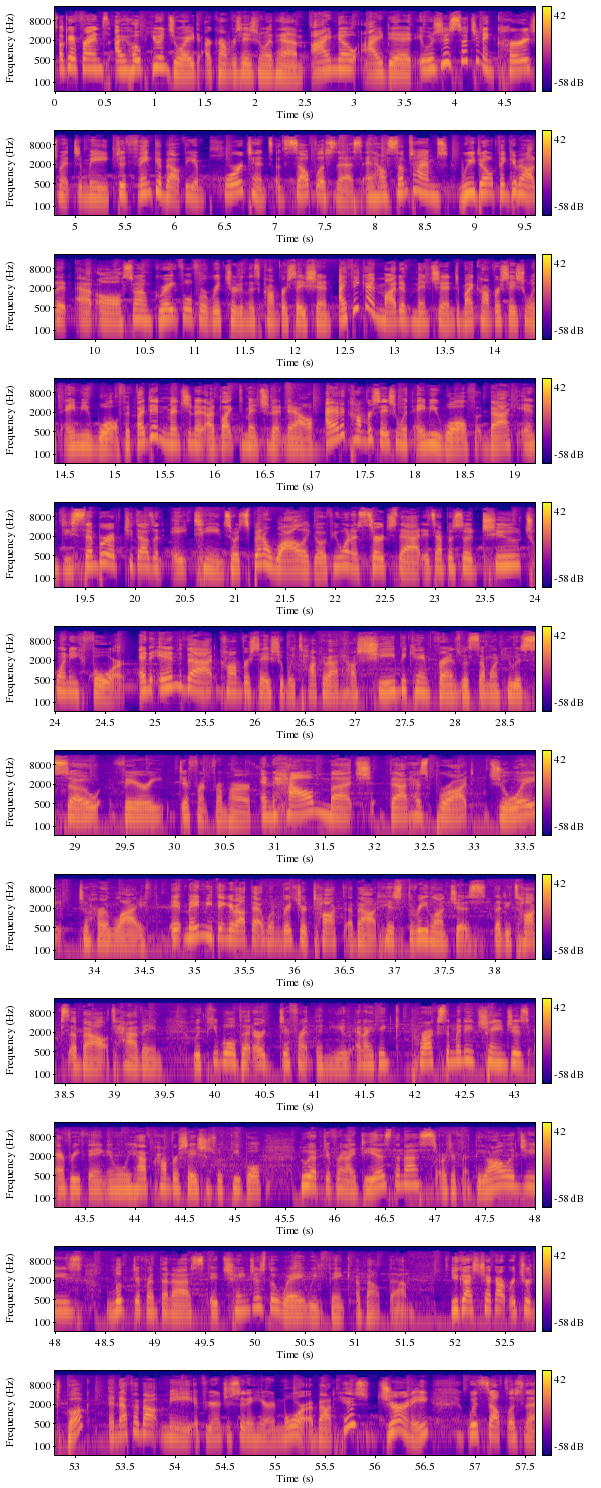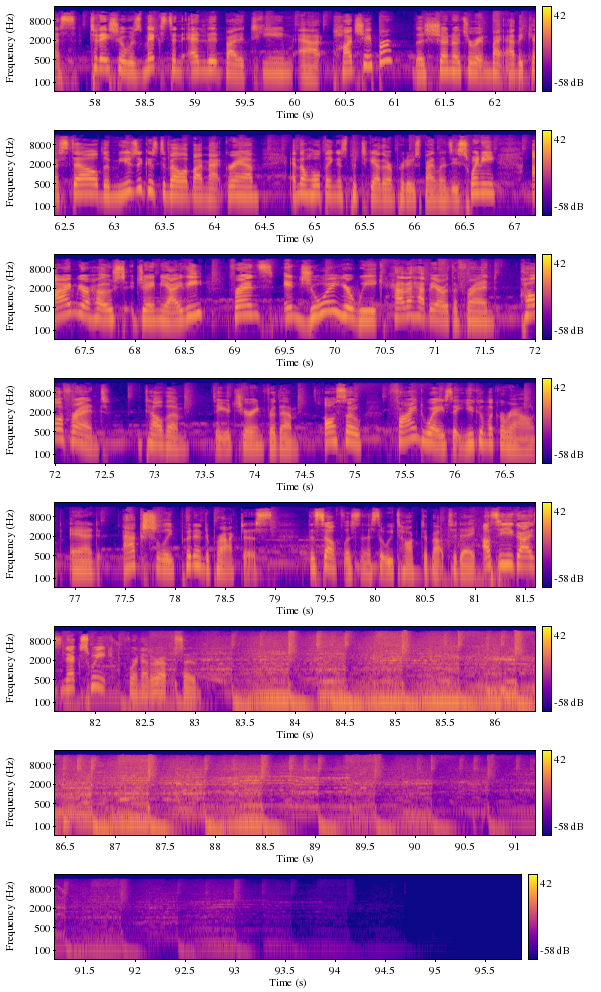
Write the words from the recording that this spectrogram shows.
Okay, friends, I hope you enjoyed our conversation with him. I know I did. It was just such an encouragement to me to think about the importance of selflessness and how sometimes we don't think about it at all. So I'm grateful for Richard in this conversation. I think I might have mentioned my conversation with Amy Wolf. If I didn't mention it, I'd like to mention it now. I had a conversation with Amy Wolf back in December of 2018. So it's been a while ago. If you want to search that, it's episode 224. And in that conversation, we talk about how she became friends with someone who is so very different from her and how much that has brought joy to her life. It made me think about that when Richard talked about his three lunches that he talks about having with people that are different than you. And I think proximity changes everything. And when we have conversations with people who have different ideas than us or different theologies, look different than us, it changes the way we think about them. You guys check out Richard's book, Enough About Me, if you're interested in hearing more about his journey with selflessness. Today's show was mixed and edited by the team at Podshaper. The show notes are written by Abby Castell. The music is developed by Matt Graham, and the whole thing is put together and produced by Lindsay Sweeney. I'm your host, Jamie Ivey. Friends, enjoy your week. Have a happy hour with a friend. Call a friend and tell them that you're cheering for them. Also, find ways that you can look around and actually put into practice the selflessness that we talked about today. I'll see you guys next week for another episode.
